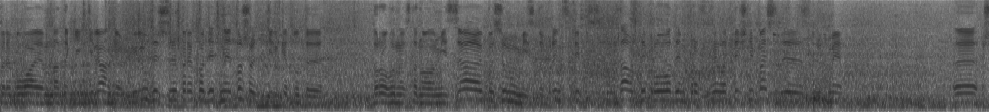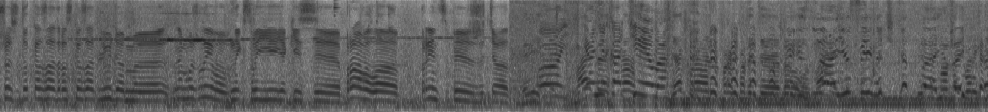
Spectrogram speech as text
перебуваємо на таких ділянках. І Люди ж переходять не то, що тільки тут е, дорогу не встановлено місце, а й по всьому місту. В принципі, завжди проводимо профілактичні бесіди з людьми. Е, Щось доказати, розказати людям е, неможливо, в них свої якісь е, правила, в принципі, життя. Ой, я не хотела. Як правильно проходити дорогу? Знаю, сыночка, знаю, зайка.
